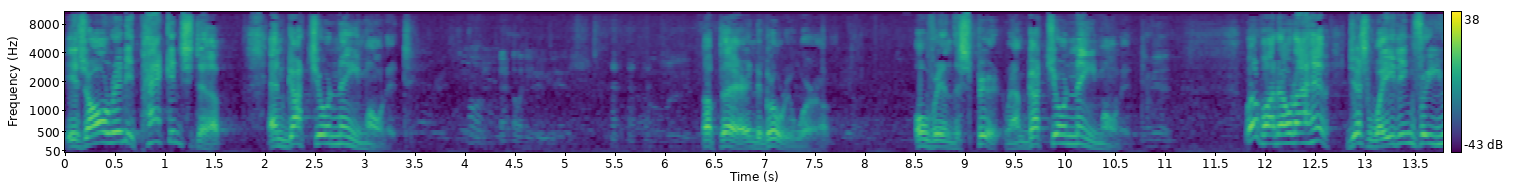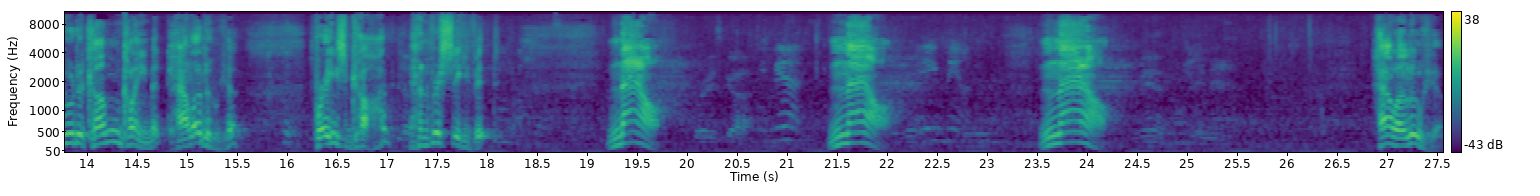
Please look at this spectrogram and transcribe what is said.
is already packaged up and got your name on it. up there in the glory world, over in the spirit realm, got your name on it. Well, why don't I have it? Just waiting for you to come claim it. Hallelujah. Praise God and receive it. Now. Now. Now. Hallelujah.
